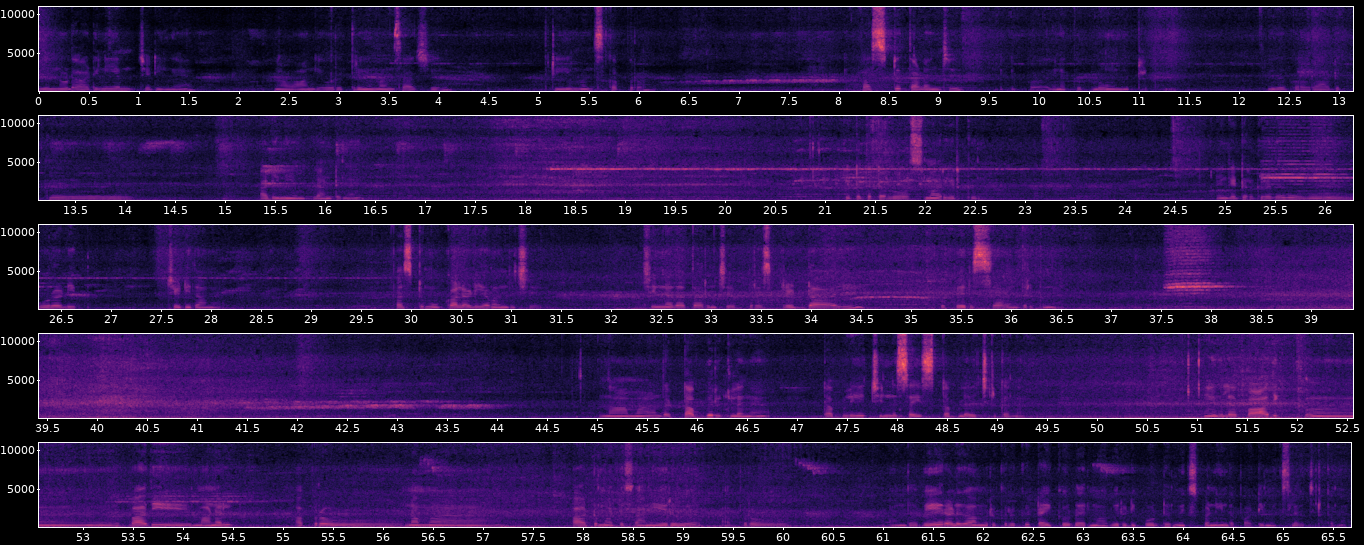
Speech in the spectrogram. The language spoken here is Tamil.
என்னோட அடினியம் செடிங்க. நான் வாங்கி ஒரு த்ரீ மந்த்ஸ் ஆச்சு. த்ரீ மந்த்ஸ்க்கு அப்புறம் ஃபஸ்ட்டு தளைஞ்சு இப்போ எனக்கு ப்ளூம் விட்டுருக்கு. இதுக்கு ஒரு அடுக்கு அடினியம் பிளான்ட்டுங்க கிட்டத்தட்ட ரோஸ் மாதிரி இருக்குது என்கிட்ட இருக்கிறது ஒ- ஒரு அடி செடி தாங்க ஃபஸ்ட்டு முக்கால் அடியாக வந்துச்சு. சின்னதாக தான் இருந்துச்சு. அப்புறம் ஸ்ப்ரெட் ஆகி இப்போ பெருசாக வந்திருக்குங்க. நாம் அந்த டப் இருக்குல்லங்க. டப்லேயே சின்ன சைஸ் டப்பில் வச்சுருக்கேங்க. இதில் பாதி பாதி மணல் அப்புறம் நம்ம ஆட்டு மாட்டு சாணி எருவு அப்புறம் அந்த வேர் அழுகாமல் இருக்கிறதுக்கு டைக்கோடர்மா விருடி போட்டு மிக்ஸ் பண்ணி இந்த பாட்டி மிக்ஸில் வச்சுருக்கேங்க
